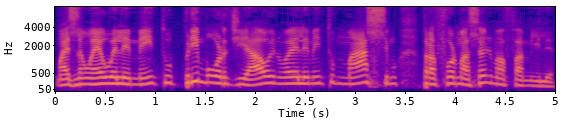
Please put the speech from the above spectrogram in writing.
mas não é o elemento primordial e não é o elemento máximo para a formação de uma família.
